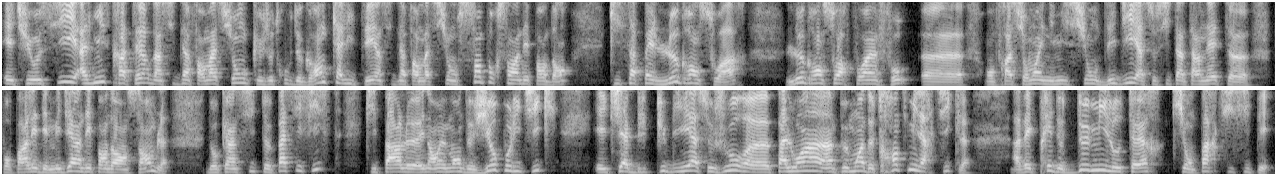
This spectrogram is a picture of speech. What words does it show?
Et tu es aussi administrateur d'un site d'information que je trouve de grande qualité, un site d'information 100% indépendant qui s'appelle Le Grand Soir legrandsoir.info. Euh, on fera sûrement une émission dédiée à ce site internet euh, pour parler des médias indépendants ensemble. Donc un site pacifiste qui parle énormément de géopolitique et qui a publié à ce jour euh, pas loin un peu moins de 30 000 articles avec près de 2000 auteurs qui ont participé.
